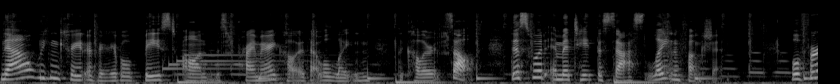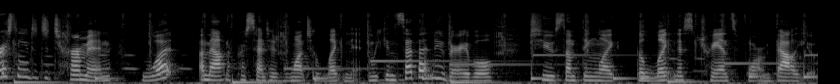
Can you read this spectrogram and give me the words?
Now we can create a variable based on this primary color that will lighten the color itself. This would imitate the Sass lighten function. We'll first need to determine what amount of percentage we want to lighten it. And we can set that new variable to something like the lightness transform value.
